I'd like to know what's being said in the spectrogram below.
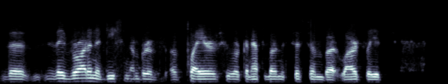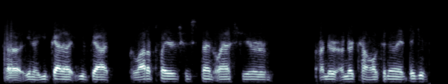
the they brought in a decent number of, of players who are going to have to learn the system, but largely it's uh, you know you've got a you've got a lot of players who spent last year under under Colliton, and I think it's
